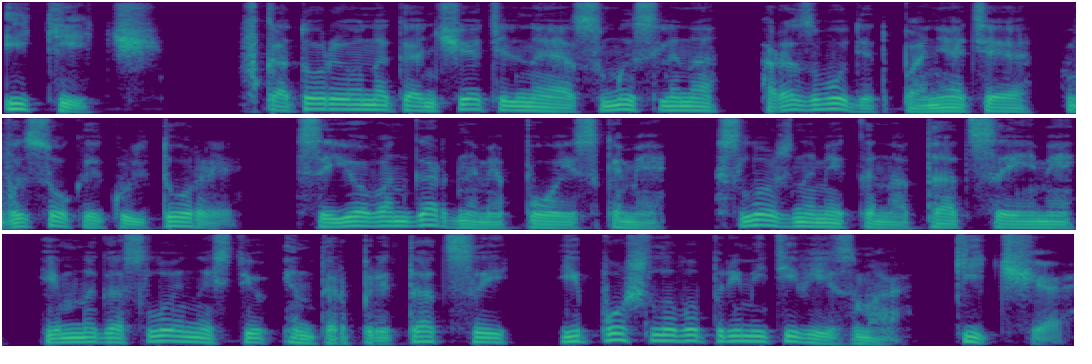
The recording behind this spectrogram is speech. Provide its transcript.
и кич», в которой он окончательно и осмысленно разводит понятие высокой культуры с ее авангардными поисками, сложными коннотациями и многослойностью интерпретаций и пошлого примитивизма, китча.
